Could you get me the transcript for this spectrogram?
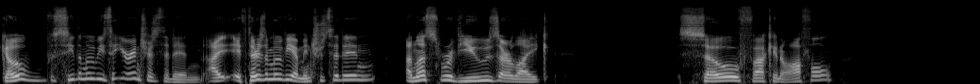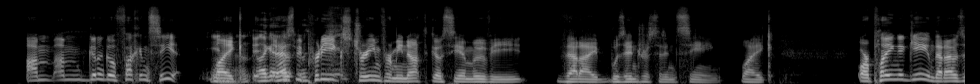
go see the movies that you're interested in. I if there's a movie I'm interested in, unless reviews are like so fucking awful, I'm I'm gonna go fucking see it. Yeah, like, like, it, uh, has to be uh, pretty extreme for me not to go see a movie that I was interested in seeing, like, or playing a game that I was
